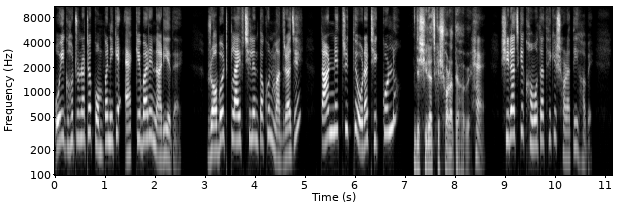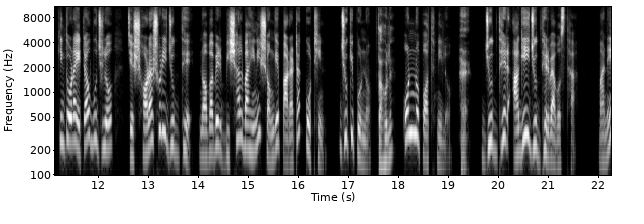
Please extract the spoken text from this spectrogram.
ওই ঘটনাটা কোম্পানিকে একেবারে নাড়িয়ে দেয়। রবার্ট ক্লাইভ ছিলেন তখন মাদ্রাজে। তার নেতৃত্বে ওরা ঠিক করল। যে সিরাজকে সরাতে হবে। হ্যাঁ সিরাজকে ক্ষমতা থেকে সরাতেই হবে। কিন্তু ওরা এটাও বুঝল যে সরাসরি যুদ্ধে নবাবের বিশাল বাহিনীর সঙ্গে পারাটা কঠিন ঝুঁকিপূর্ণ। তাহলে? অন্য পথ নিল। হ্যাঁ। যুদ্ধের আগেই যুদ্ধের ব্যবস্থা। মানে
